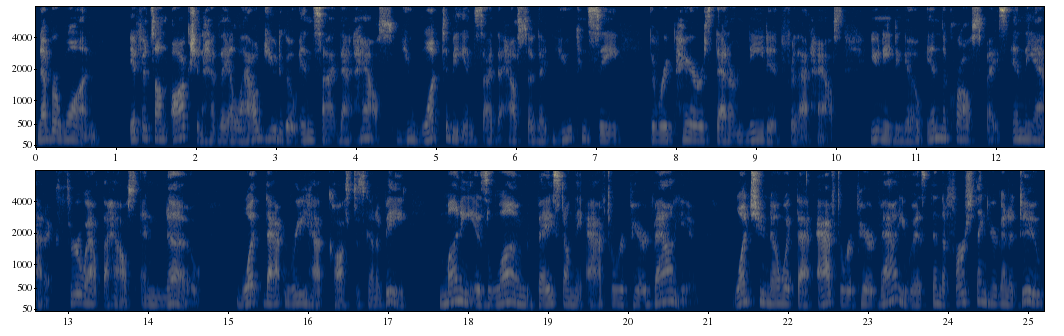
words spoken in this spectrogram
Number one, if it's on auction, have they allowed you to go inside that house? You want to be inside the house so that you can see the repairs that are needed for that house. You need to go in the crawl space, in the attic, throughout the house, and know what that rehab cost is going to be. Money is loaned based on the after repaired value. Once you know what that after repaired value is, then the first thing you're going to do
